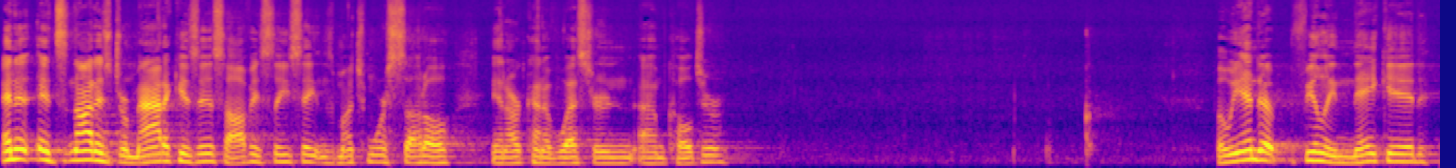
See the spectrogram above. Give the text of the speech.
And it, it's not as dramatic as this. Obviously, Satan's much more subtle in our kind of Western um, culture. But we end up feeling naked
